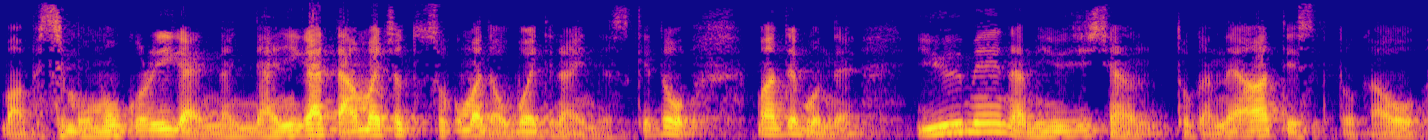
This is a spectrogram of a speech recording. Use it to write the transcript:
まあ別にももクロ以外に何何があってあんまりちょっとそこまで覚えてないんですけど、まあでもね、有名なミュージシャンとかね、アーティストとかを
